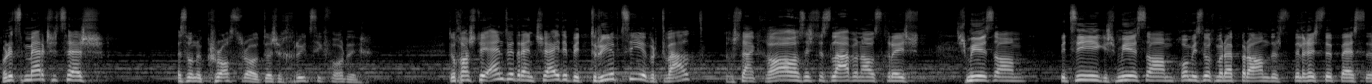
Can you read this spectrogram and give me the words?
Und jetzt merkst du, jetzt hast du so eine Crossroad, du hast eine Kreuzung vor dich. Du kannst dich entweder entscheiden, betrübt sein über die Welt. Du kannst denken, ah, was ist das Leben als Christ? Es ist mühsam, Beziehung ist mühsam, komm, ich suche mir jemand anderes, vielleicht ist es dort besser.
